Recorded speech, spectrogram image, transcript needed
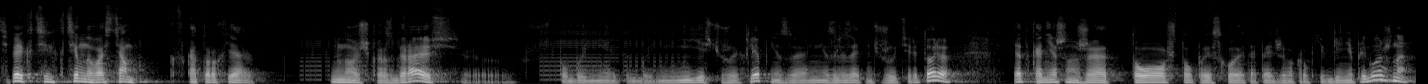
теперь к, те, к тем новостям, в которых я немножечко разбираюсь, э, чтобы не, как бы, не есть чужой хлеб, не, за, не залезать на чужую территорию. Это, конечно же, то, что происходит, опять же, вокруг Евгения Пригожина.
